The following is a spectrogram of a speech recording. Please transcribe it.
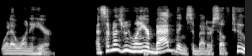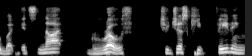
what I want to hear. And sometimes we want to hear bad things about ourselves too, but it's not growth to just keep feeding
